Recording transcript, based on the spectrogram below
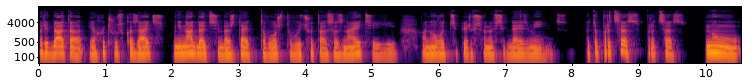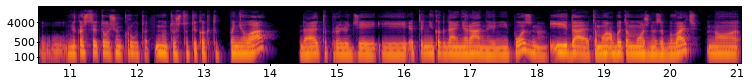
Ребята, я хочу сказать, не надо от себя ждать того, что вы что-то осознаете, и оно вот теперь все навсегда изменится. Это процесс, процесс. Ну, мне кажется, это очень круто. Ну, то, что ты как-то поняла, да, это про людей, и это никогда не рано или не поздно. И да, это, об этом можно забывать, но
